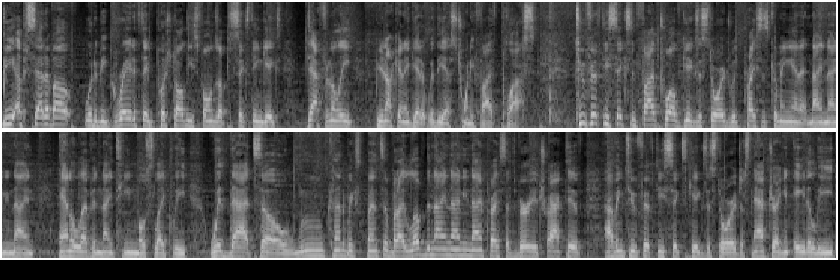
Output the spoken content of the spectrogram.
be upset about. Would it be great if they pushed all these phones up to 16 gigs? Definitely. You're not going to get it with the S25 Plus. 256 and 512 gigs of storage with prices coming in at 999 and 1119 most likely with that. So mm, kind of expensive but i love the 999 price. That's very attractive. Having 256 gigs of storage a snapdragon 8 elite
